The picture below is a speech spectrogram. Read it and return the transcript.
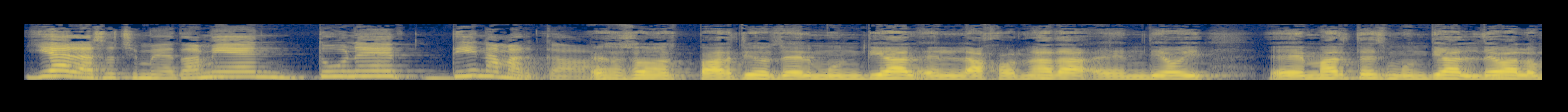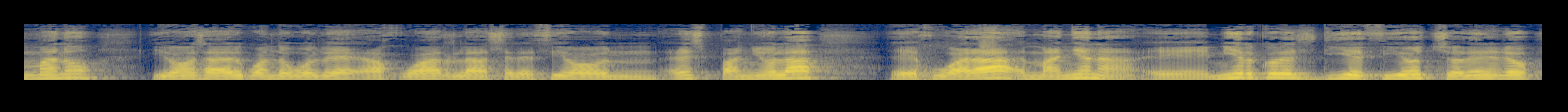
Y a las 8 y media también Túnez-Dinamarca. Esos son los partidos del Mundial en la jornada de hoy, eh, martes, Mundial de Balonmano. Y vamos a ver cuándo vuelve a jugar la selección española. Eh, jugará mañana, eh, miércoles 18 de enero,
